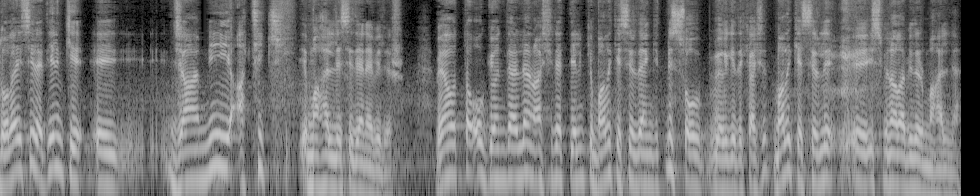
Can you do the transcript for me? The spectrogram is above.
Dolayısıyla diyelim ki e, cami atik mahallesi denebilir. Veyahut da o gönderilen aşiret diyelim ki Balıkesir'den gitmişse o bölgedeki aşiret Balıkesirli e, ismini alabilir mahalle.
